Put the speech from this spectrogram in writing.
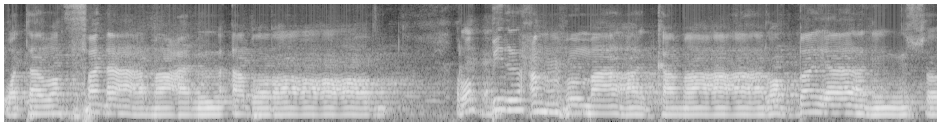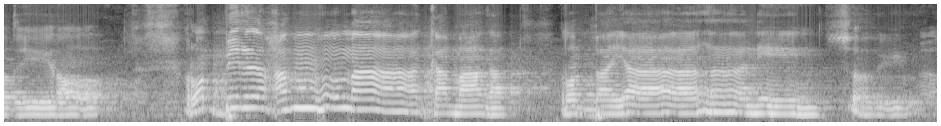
وتوفنا مع الأبرار رب ارحمهما كما ربياني صغيرا رب ارحمهما كما ربياني صغيرا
